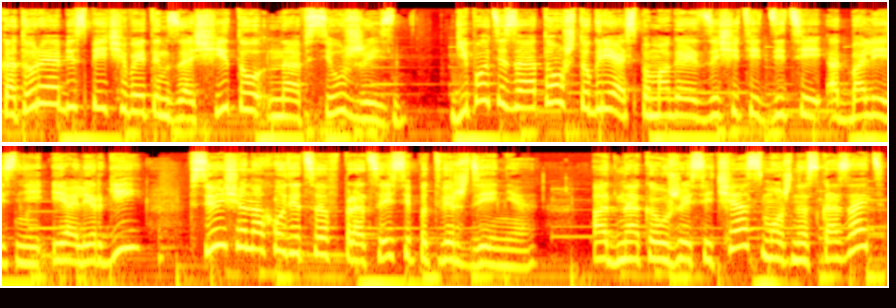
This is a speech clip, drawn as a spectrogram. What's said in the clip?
которая обеспечивает им защиту на всю жизнь. Гипотеза о том, что грязь помогает защитить детей от болезней и аллергий, все еще находится в процессе подтверждения. Однако уже сейчас можно сказать,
